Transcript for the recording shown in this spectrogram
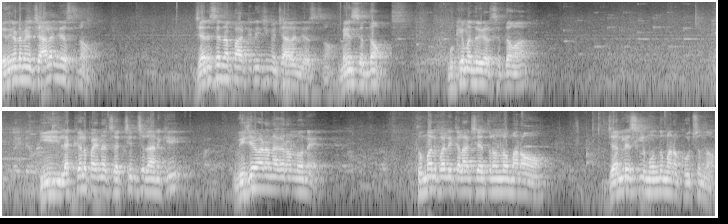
ఎందుకంటే మేము ఛాలెంజ్ చేస్తున్నాం. జనసేన పార్టీ నుంచి మేము ఛాలెంజ్ చేస్తున్నాం. మేము సిద్ధం. ముఖ్యమంత్రి గారు సిద్ధమా? ఈ లెక్కలపైన చర్చించడానికి విజయవాడ నగరంలోనే తుమ్మలపల్లి కళాక్షేత్రంలో మనం జర్నలిస్టుల ముందు మనం కూర్చుందాం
